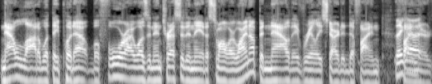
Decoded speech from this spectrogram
now a lot of what they put out before I wasn't interested and they had a smaller lineup. And now they've really started to find, They find their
